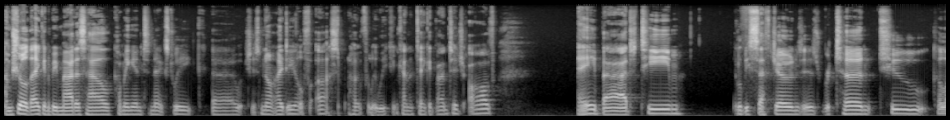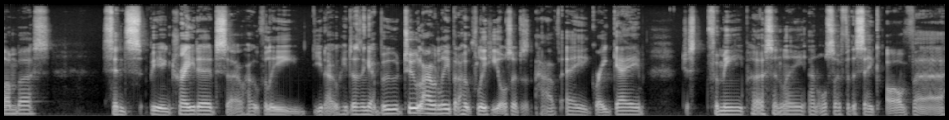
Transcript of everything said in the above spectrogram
I'm sure they're going to be mad as hell coming into next week, uh, which is not ideal for us. But hopefully we can kind of take advantage of a bad team. It'll be Seth Jones's return to Columbus since being traded. So hopefully, you know, he doesn't get booed too loudly, but hopefully he also doesn't have a great game just for me personally, and also for the sake of uh,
